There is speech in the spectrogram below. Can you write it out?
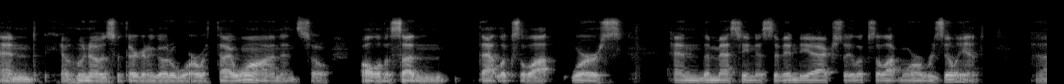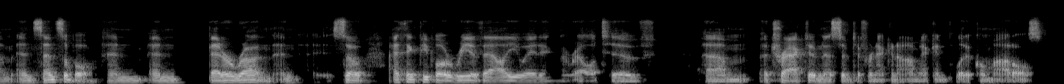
and you know, who knows if they're going to go to war with Taiwan. And so all of a sudden, that looks a lot worse. And the messiness of India actually looks a lot more resilient um, and sensible and and better run. And so I think people are reevaluating the relative um, attractiveness of different economic and political models.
